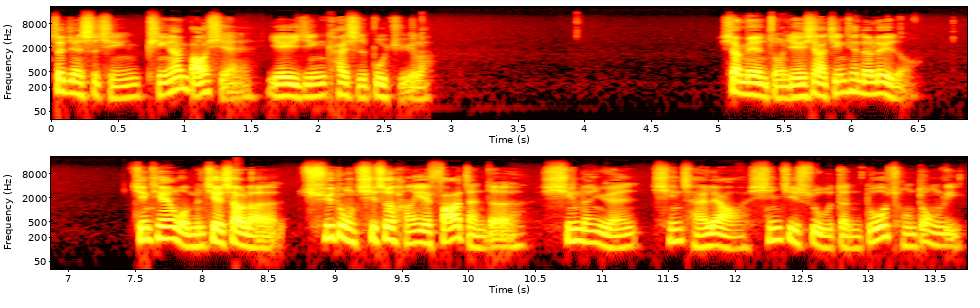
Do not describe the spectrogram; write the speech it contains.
这件事情，平安保险也已经开始布局了。下面总结一下今天的内容：今天我们介绍了驱动汽车行业发展的新能源、新材料、新技术等多重动力，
